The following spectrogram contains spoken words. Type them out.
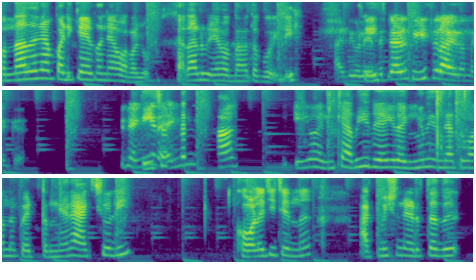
ഒന്നാമത് ഞാൻ പഠിക്കായിരുന്നു ഞാൻ ഉറങ്ങും അതാണ് വേറെ ഒന്നാമത്തെ പോയിന്റ് ടീച്ചർ ആയിരുന്നൊക്കെ അയ്യോ എനിക്കറിയില്ല. ഇത് എങ്ങനെ ഇതിനകത്ത് വന്ന് പെട്ടെന്ന്. ഞാൻ ആക്ച്വലി കോളേജിൽ ചെന്ന് അഡ്മിഷൻ എടുത്തത്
